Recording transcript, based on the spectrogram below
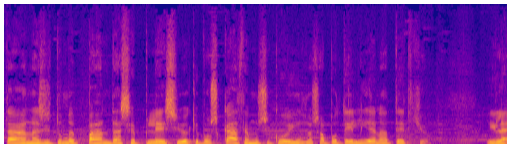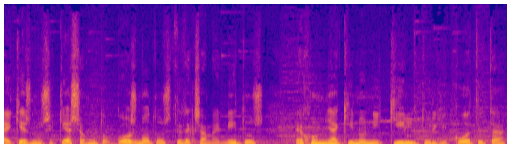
τα αναζητούμε πάντα σε πλαίσιο και πως κάθε μουσικό είδος αποτελεί ένα τέτοιο. Οι λαϊκές μουσικές έχουν τον κόσμο τους, τη δεξαμενή τους, έχουν μια κοινωνική λειτουργικότητα.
